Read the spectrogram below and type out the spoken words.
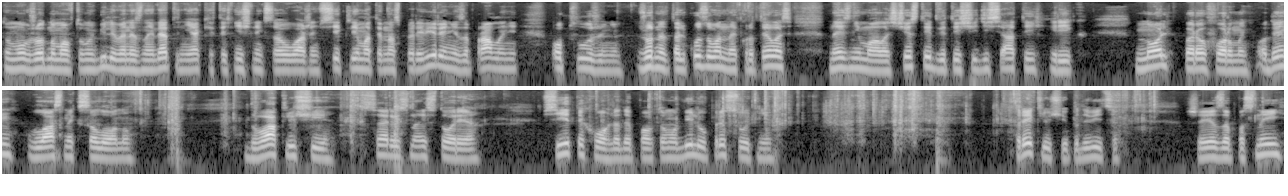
Тому в жодному автомобілі ви не знайдете ніяких технічних зауважень. Всі клімати в нас перевірені, заправлені, обслужені. Жодна деталь кузова не крутилась, не знімалась. Чистий 2010 рік. Ноль переоформлень. Один власник салону. Два ключі. Сервісна історія. Всі техогляди по автомобілю присутні. Три ключі, подивіться. Ще є запасний,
